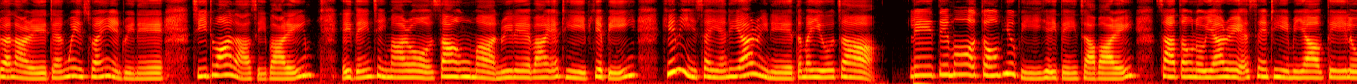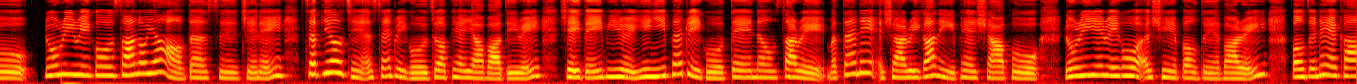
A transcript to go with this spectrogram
တွက်လာတဲ့တန်းငွေစွမ်းရည်တွေနဲ့ကြီးထွားလာစေပါတယ်။ရိတ်သိမ်းချိန်မှာတော့စောင်းဥမှနှွေလေပိုင်းအထိဖြစ်ပြီးခိမီဆက်ရန်တရားတွေနဲ့တမယိုးကြ လေတင်မောအသုံးပြုပြီးရိတ်သိမ်းကြပါတယ်။စားသုံးလို့ရတဲ့အဆင့်ထိမရောက်သေးလို့နိုရီတွေကိုစားလို့ရအောင်တန်ဆင်ခြင်းနဲ့စက်ပြုတ်ခြင်းအဆင့်တွေကိုကြော်ဖြတ်ရပါသေးတယ်။ရိတ်သိမ်းပြီးရင်ရင်ကြီးဘက်တွေကိုတဲနှုံစရဲမတန်းတဲ့အရာတွေကနေဖယ်ရှားဖို့နိုရီရည်တွေကိုအရှင်ပုံသွင်းပါတယ်။ပုံသွင်းတဲ့အခါ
